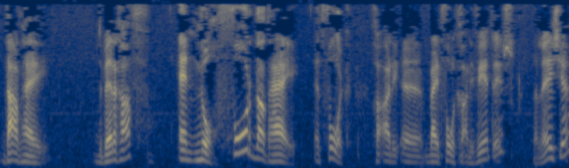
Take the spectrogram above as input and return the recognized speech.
daalt hij de berg af. En nog voordat hij het volk bij het volk gearriveerd is, dan lees je,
